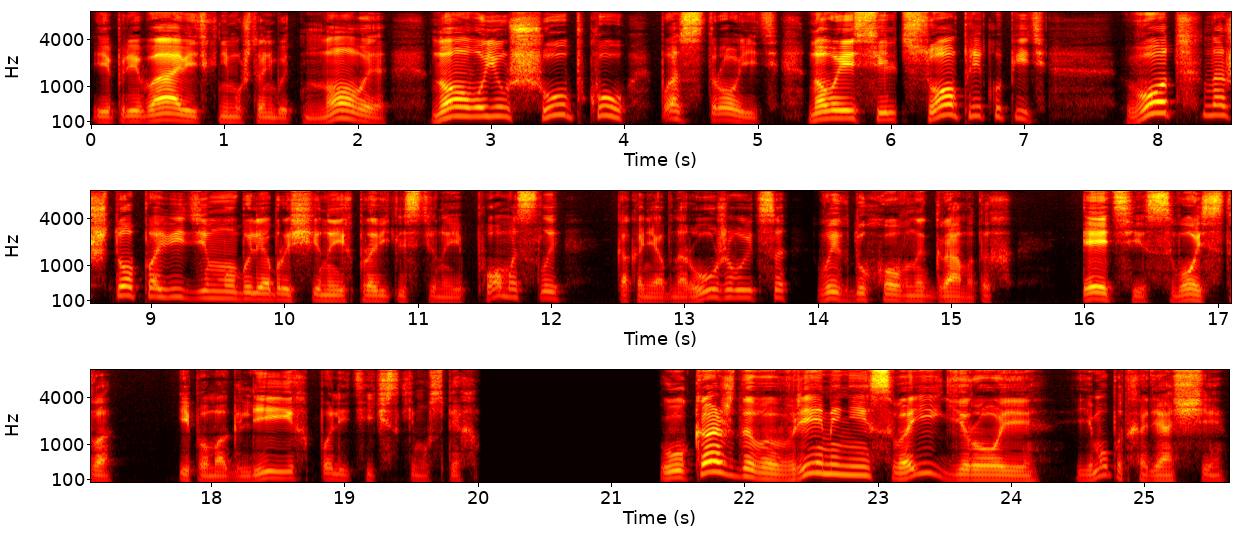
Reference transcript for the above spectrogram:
и прибавить к нему что-нибудь новое, новую шубку построить, новое сельцо прикупить — вот на что, по-видимому, были обращены их правительственные помыслы, как они обнаруживаются в их духовных грамотах. Эти свойства — и помогли их политическим успехам. У каждого времени свои герои, ему подходящие.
